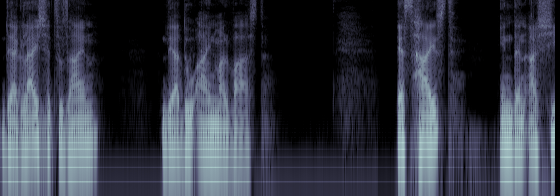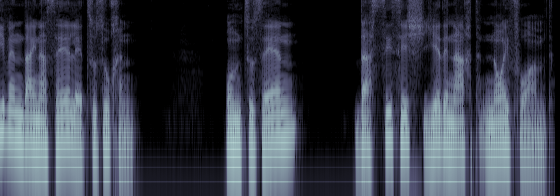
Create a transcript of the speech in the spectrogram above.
der gleiche zu sein, der du einmal warst. Es heißt, in den Archiven deiner Seele zu suchen und zu sehen, dass sie sich jede Nacht neu formt.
